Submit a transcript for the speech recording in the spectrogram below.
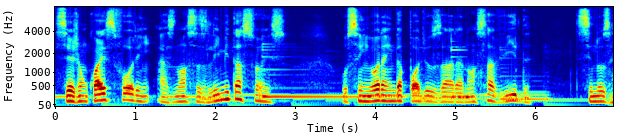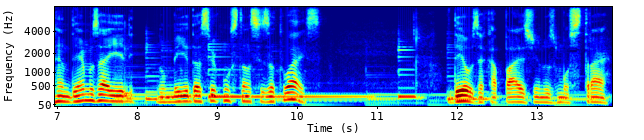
Sejam quais forem as nossas limitações, o Senhor ainda pode usar a nossa vida se nos rendermos a Ele no meio das circunstâncias atuais. Deus é capaz de nos mostrar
